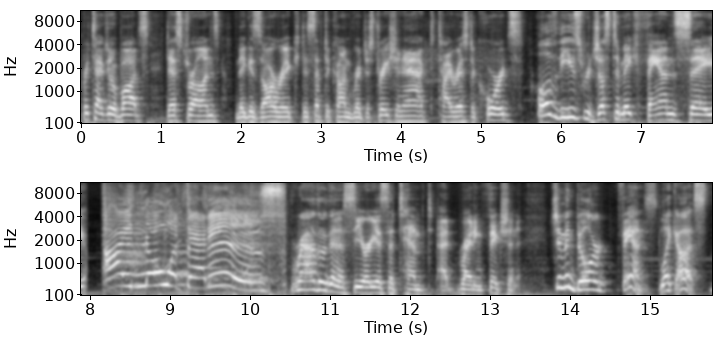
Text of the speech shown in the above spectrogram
Protectobots, Destrons, Megazarak, Decepticon Registration Act, Tyrest Accords. All of these were just to make fans say, I know what that is! Rather than a serious attempt at writing fiction. Jim and Bill are fans, like us.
